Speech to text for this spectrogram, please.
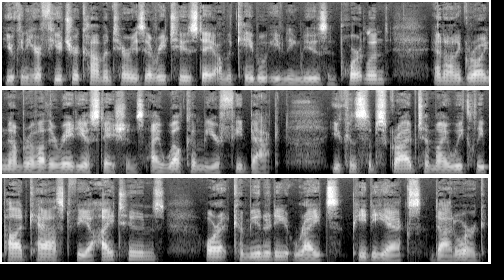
You can hear future commentaries every Tuesday on the KBOO Evening News in Portland and on a growing number of other radio stations. I welcome your feedback. You can subscribe to my weekly podcast via iTunes or at communityrightspdx.org.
